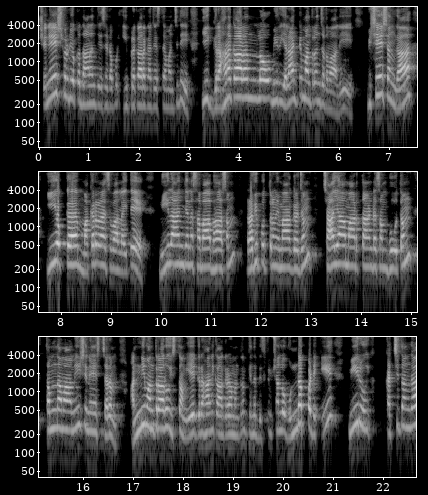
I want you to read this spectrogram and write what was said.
శనేశ్వరుడి యొక్క దానం చేసేటప్పుడు ఈ ప్రకారంగా చేస్తే మంచిది. ఈ గ్రహణ కాలంలో మీరు ఎలాంటి మంత్రం చదవాలి? విశేషంగా ఈ యొక్క మకర రాశి వాళ్ళైతే నీలాంజన సభాభాసం రవిపుత్రమిమాగ్రజం ఛాయామార్తాండ సంభూతం తం నమామి శనేశ్చరం. అన్ని మంత్రాలు ఇస్తాం. ఏ గ్రహానికి ఆ గ్రహ మంత్రం కింద డిస్క్రిప్షన్లో ఉన్నప్పటికీ మీరు ఖచ్చితంగా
